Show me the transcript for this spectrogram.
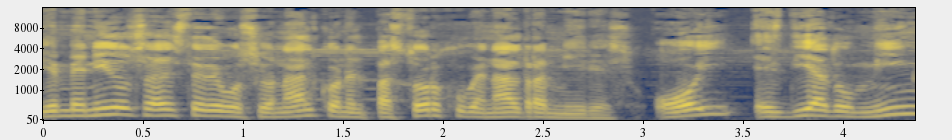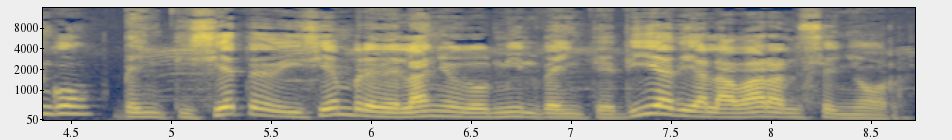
Bienvenidos a este devocional con el pastor Juvenal Ramírez. Hoy es día domingo 27 de diciembre del año 2020, día de alabar al Señor.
